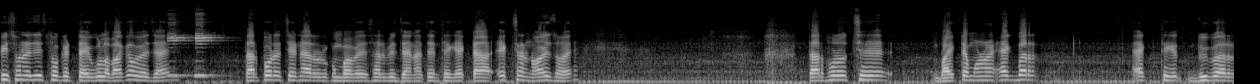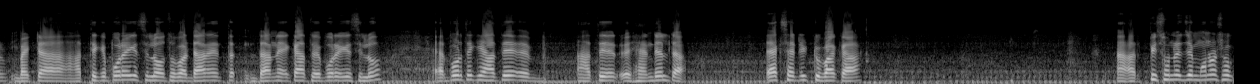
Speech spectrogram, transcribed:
পিছনে যে স্পকেটটা, এগুলো বাঁকা হয়ে যায়। তারপরে চেন আর ওরকমভাবে সার্ভিস দেয় না। চেন থেকে একটা এক্সট্রা নয়েজ হয়। তারপর হচ্ছে বাইকটা মনে হয় একবার, এক থেকে দুইবার বাইকটা হাত থেকে পড়ে গেছিল অথবা ডানে ডানে কাত হয়ে পড়ে গেছিল। এরপর থেকে হাতে হাতের হ্যান্ডেলটা এক সাইড একটু বাঁকা। আর পিছনের যে মনোসক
